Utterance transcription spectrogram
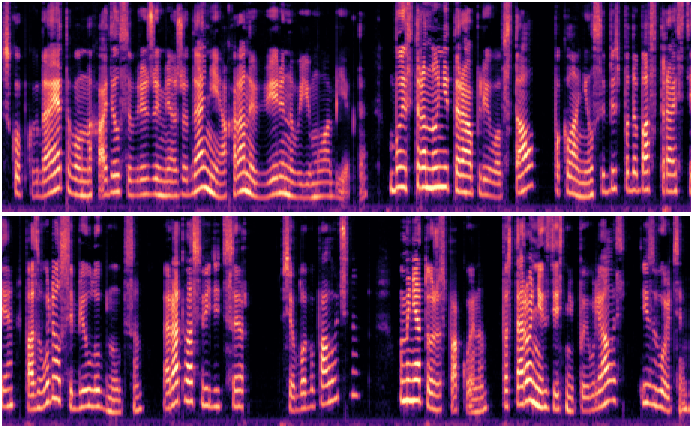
в скобках до этого он находился в режиме ожидания и охраны вверенного ему объекта. Быстро, но неторопливо встал, поклонился без подобострастия, позволил себе улыбнуться. «Рад вас видеть, сэр. Все благополучно?» «У меня тоже спокойно. Посторонних здесь не появлялось. Извольте».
